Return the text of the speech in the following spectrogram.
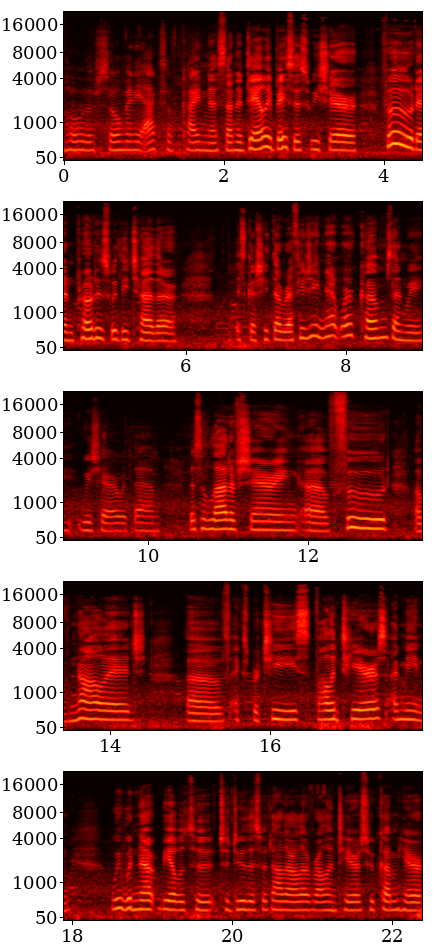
Oh, there's so many acts of kindness. On a daily basis, we share food and produce with each other. Iskashitaa Refugee Network comes and we, we share with them. There's a lot of sharing of food, of knowledge, of expertise, volunteers. I mean, we would not be able to, to do this without all our volunteers who come here.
